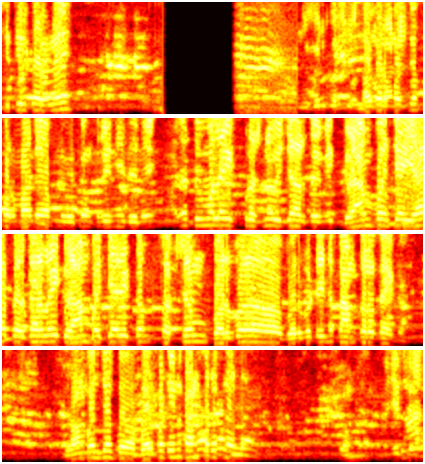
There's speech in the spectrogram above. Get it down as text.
शिथिल करणे. नगर परिषद प्रमाणे आपले वेतन श्रेणी देणे. आता तुम्हाला एक प्रश्न विचारतोय. मी ग्रामपंचायत या सरकारमध्ये ग्रामपंचायत एकदम सक्षम भरभ भरभटीनं काम करत आहे का? ग्रामपंचायत भ- भरपटीनं काम करत नाही. ना. म्हणजे ग्रा-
